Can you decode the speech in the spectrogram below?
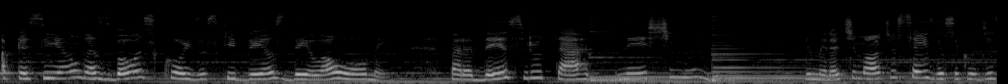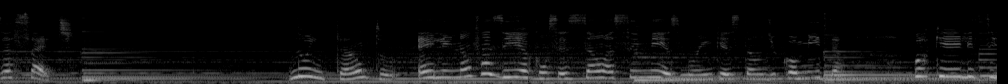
Apreciando as boas coisas que Deus deu ao homem para desfrutar neste mundo. 1 Timóteo 6, versículo 17. No entanto, ele não fazia concessão a si mesmo em questão de comida, porque ele se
